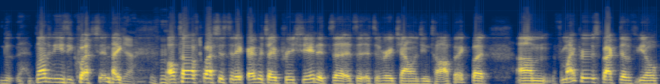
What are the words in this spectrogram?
not an easy question. Like yeah. all tough questions today, Craig, which I appreciate. It's a it's a it's a very challenging topic, but um, from my perspective, you know,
